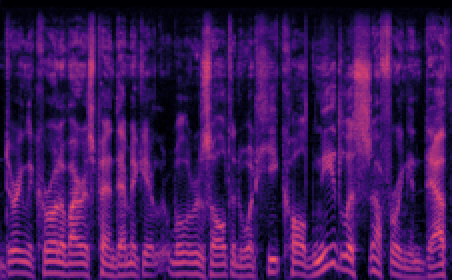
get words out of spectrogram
during the coronavirus pandemic, it will result in what he called needless suffering and death.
